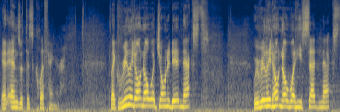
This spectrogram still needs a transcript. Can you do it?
it ends with this cliffhanger. Like, really don't know what Jonah did next. We really don't know what he said next.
